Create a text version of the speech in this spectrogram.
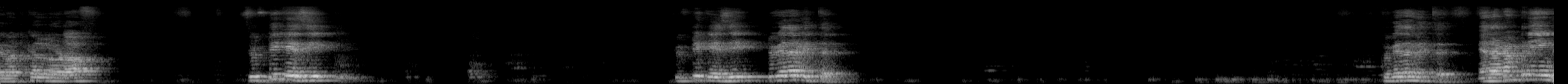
a vertical load of 50 kg 50 kg together with together with an accompanying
